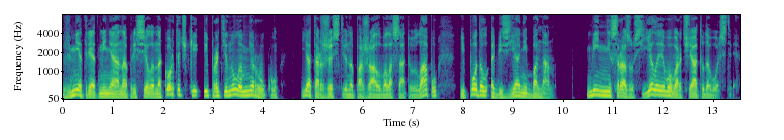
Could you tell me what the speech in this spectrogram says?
В метре от меня она присела на корточки и протянула мне руку. Я торжественно пожал волосатую лапу и подал обезьяне банан. Минни сразу съела его, ворча от удовольствия.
